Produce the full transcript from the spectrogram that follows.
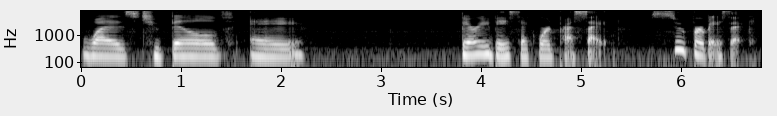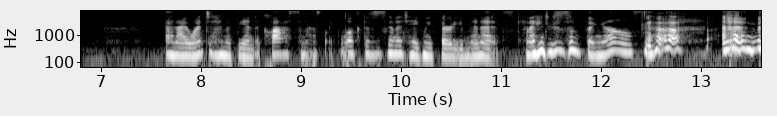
was to build a very basic WordPress site, super basic. And I went to him at the end of class and I was like, look, this is going to take me 30 minutes. Can I do something else? and,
